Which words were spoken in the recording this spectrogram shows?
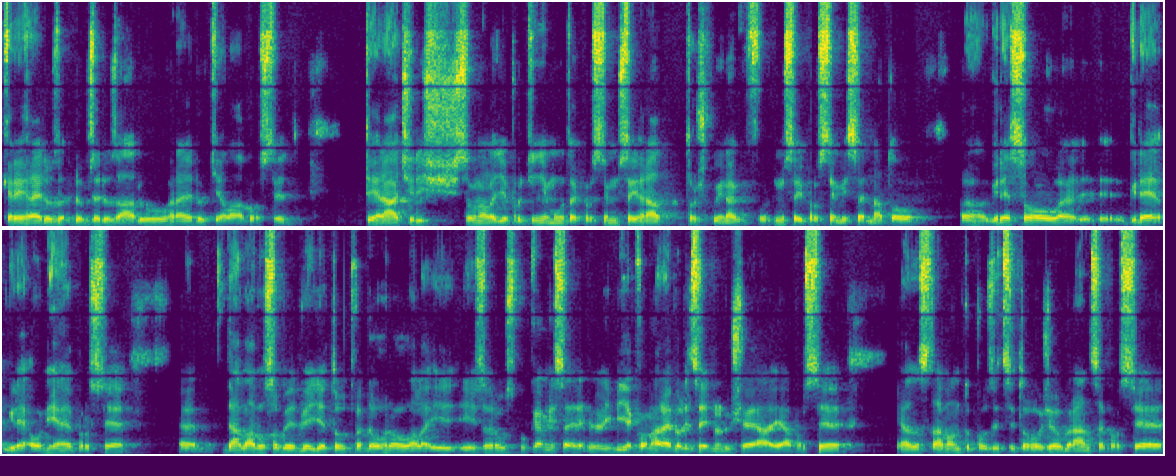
který hraje do, dobře do zádu, hraje do těla, prostě ty hráči, když jsou na ledě proti němu, tak prostě musí hrát trošku jinak, musí prostě myslet na to, eh, kde jsou, eh, kde, kde on je, prostě dává o sobě vědět tou tvrdou hrou, ale i, i s hrou s pukem. Mně se líbí, jak on hraje velice jednoduše. Já, já prostě já zastávám tu pozici toho, že obránce prostě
